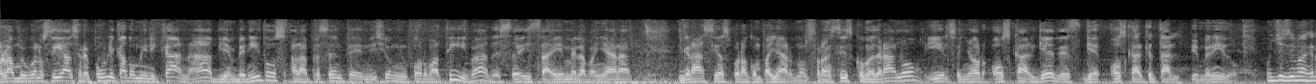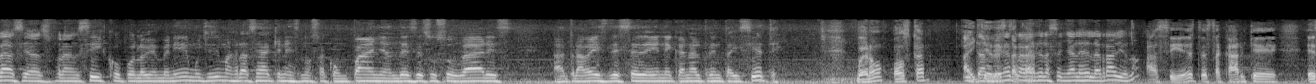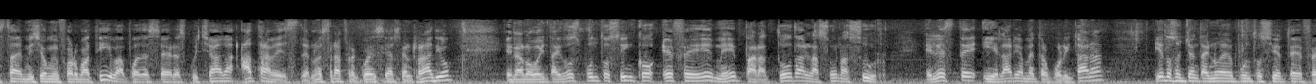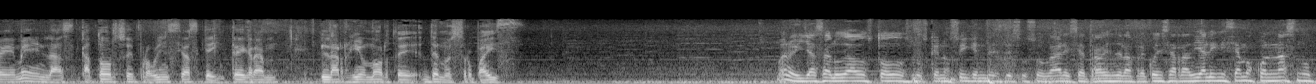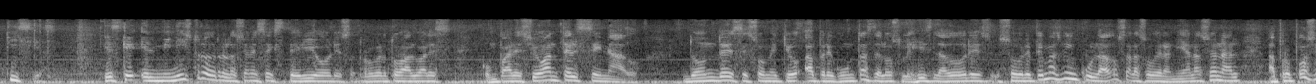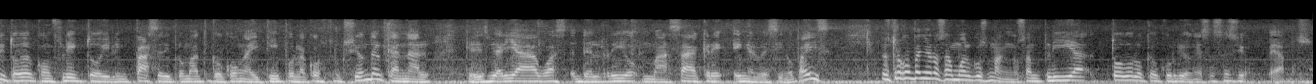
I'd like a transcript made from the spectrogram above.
Hola, muy buenos días República Dominicana. Bienvenidos a la presente emisión informativa de 6 a.m. la mañana. Gracias por acompañarnos. Francisco Medrano y el señor Oscar Guedes. Oscar, ¿qué tal? Bienvenido. Muchísimas gracias Francisco por la bienvenida y muchísimas gracias a quienes nos acompañan desde sus hogares a través de CDN Canal 37. Bueno, Oscar, y también a través de las señales de la radio, ¿no? Así es, destacar que esta emisión informativa puede ser escuchada a través de nuestras frecuencias en radio en la 92.5 FM para toda la zona sur, el este y el área metropolitana y en los 89.7 FM en las 14 provincias que integran la región norte de nuestro país. Bueno, y ya saludados todos los que nos siguen desde sus hogares y a través de la frecuencia radial, iniciamos con las noticias. Y es que el ministro de Relaciones Exteriores, Roberto Álvarez, compareció ante el Senado, donde se sometió a preguntas de los legisladores sobre temas vinculados a la soberanía nacional a propósito del conflicto y el impasse diplomático con Haití por la construcción del canal que desviaría aguas del río Masacre en el vecino país. Nuestro compañero Samuel Guzmán nos amplía todo lo que ocurrió en esa sesión. Veamos.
